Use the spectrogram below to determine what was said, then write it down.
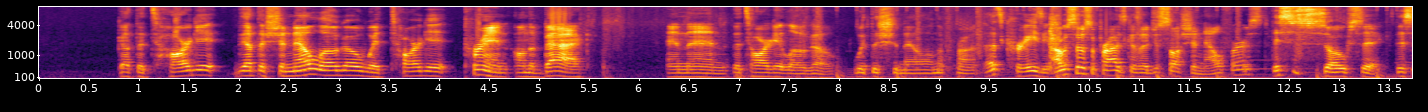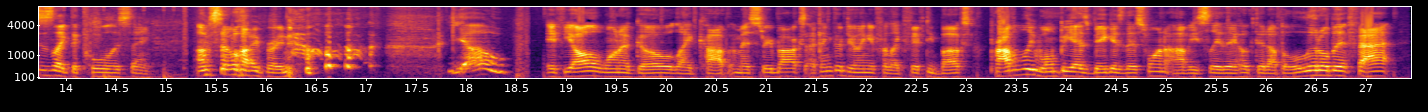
got the Target got the Chanel logo with Target print on the back and then the Target logo with the Chanel on the front. That's crazy. I was so surprised because I just saw Chanel first. This is so sick. This is like the coolest thing. I'm so hyped right now. Yo! If y'all want to go like cop a mystery box, I think they're doing it for like 50 bucks. Probably won't be as big as this one. Obviously, they hooked it up a little bit fat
